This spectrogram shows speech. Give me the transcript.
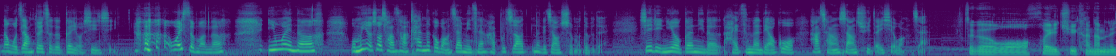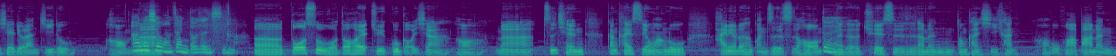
那我这样对这个更有信心。为什么呢？因为呢，我们有时候常常看那个网站名称还不知道那个叫什么，对不对？协理，你有跟你的孩子们聊过他常上去的一些网站？这个我会去看他们的一些浏览记录。哦，啊，那些网站你都认识吗？呃，多数我都会去 Google 一下。哦，那之前刚开始用网络还没有任何管制的时候，对那个确实是他们东看西看，哦，五花八门。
